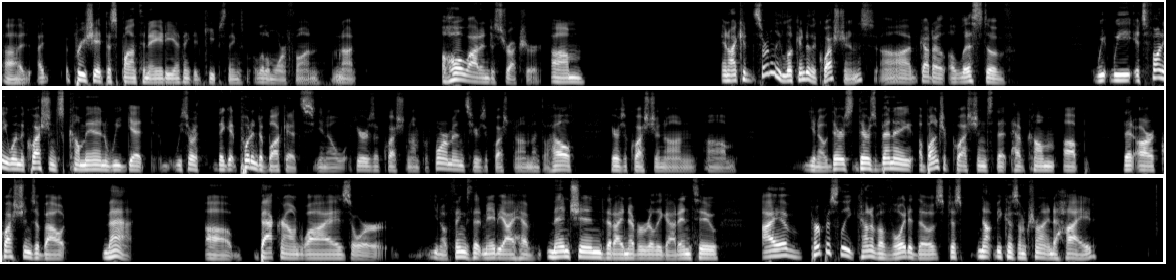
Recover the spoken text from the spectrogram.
Uh, I appreciate the spontaneity. I think it keeps things a little more fun. I'm not a whole lot into structure. Um, and I could certainly look into the questions. Uh, I've got a, a list of we we it's funny when the questions come in we get we sort of they get put into buckets you know here's a question on performance here's a question on mental health here's a question on um, you know there's there's been a, a bunch of questions that have come up that are questions about matt uh, background wise or you know things that maybe i have mentioned that i never really got into i have purposely kind of avoided those just not because i'm trying to hide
